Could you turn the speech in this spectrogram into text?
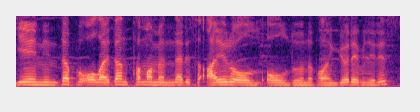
Y'nin de bu olaydan tamamen neredeyse ayrı ol- olduğunu falan görebiliriz.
